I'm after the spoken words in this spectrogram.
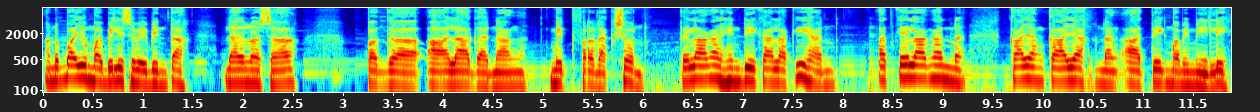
Ano ba yung mabilis na maibenta? Lalo na sa pag-aalaga ng meat production. Kailangan hindi kalakihan at kailangan kayang-kaya ng ating mamimili.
